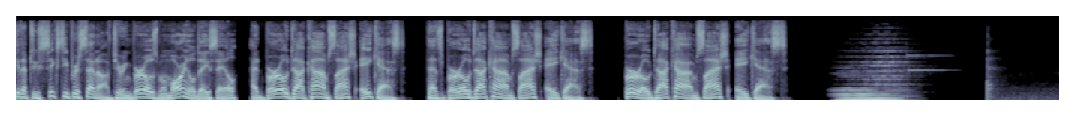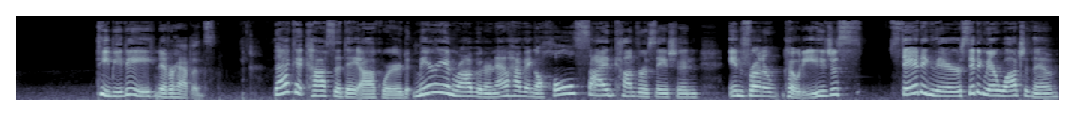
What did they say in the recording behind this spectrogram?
Get up to 60% off during Burrow's Memorial Day sale at burrow.com slash ACAST. That's burrow.com slash ACAST. burrow.com slash ACAST. TBD never happens. Back at Casa de Awkward, Meri and Robyn are now having a whole side conversation in front of Kody. He's just standing there, sitting there watching them.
